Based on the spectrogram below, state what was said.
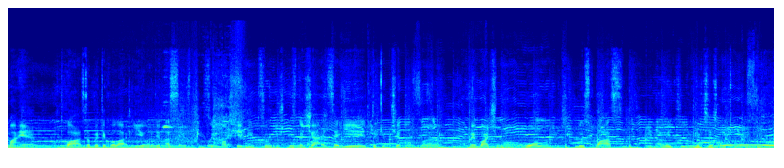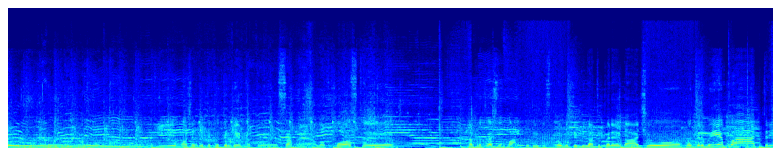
має два забиті гола і один асист у своєму активі. Сьогодні ж визначається і таким чином ми бачимо гол плюс пас і навіть гірчишник є. І може бути контрвипад. Саме ловкост. На протилежний план потрібно спробувати віддати передачу. Контрвипад, три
